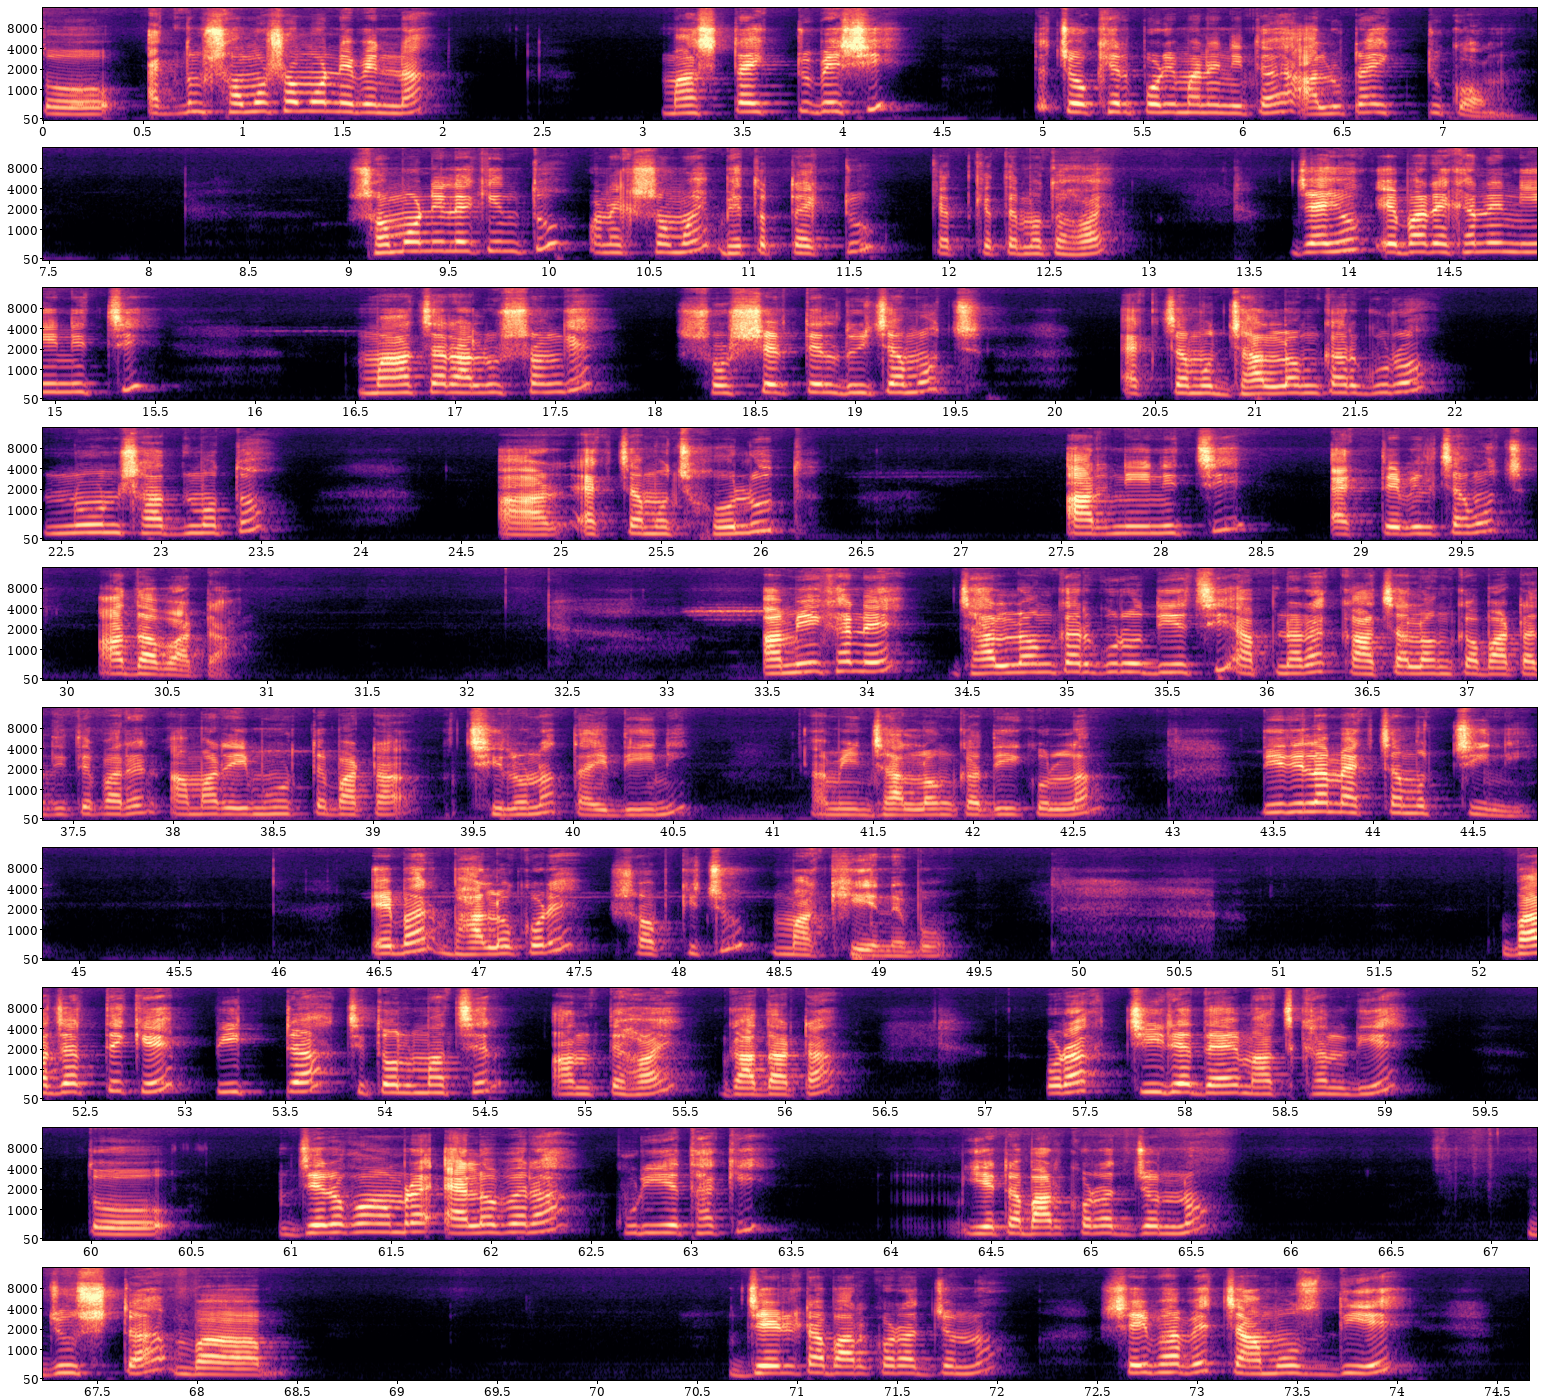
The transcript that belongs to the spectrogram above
তো একদম সমসম নেবেন না। মাছটা একটু বেশি তো চোখের পরিমাণে নিতে হয়, আলুটা একটু কম। সম নিলে কিন্তু অনেক সময় ভেতরটা একটু ক্যাতক্যাতে মতো হয়। যাই হোক, এবার এখানে নিয়ে নিচ্ছি মাছ আর আলুর সঙ্গে সর্ষের তেল দুই চামচ, এক চামচ ঝাল লঙ্কার গুঁড়ো, নুন স্বাদ মতো, আর এক চামচ হলুদ, আর নিয়ে নিচ্ছি এক টেবিল চামচ আদা বাটা। আমি এখানে ঝাল লঙ্কার গুঁড়ো দিয়েছি, আপনারা কাঁচা লঙ্কা বাটা দিতে পারেন। আমার এই মুহূর্তে বাটা ছিল না, তাই দিইনি। আমি ঝাল লঙ্কা দিয়েই করলাম। দিয়ে দিলাম এক চামচ চিনি। এবার ভালো করে সব কিছু মাখিয়ে নেব। বাজার থেকে পিঠটা চিতল মাছের আনতে হয়, গাদাটা। ওরা চিড়ে দেয় মাঝখান দিয়ে। তো যেরকম আমরা অ্যালোভেরা কুড়িয়ে থাকি ইয়েটা বার করার জন্য জুসটা বা জেলটা বার করার জন্য সেইভাবে চামচ দিয়ে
